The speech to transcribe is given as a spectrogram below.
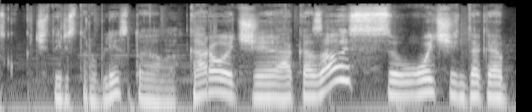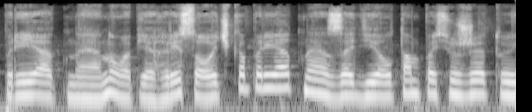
сколько, 400 рублей стоила. Короче, оказалась очень такая приятная, ну, во-первых, рисовочка приятная, задел там по сюжету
